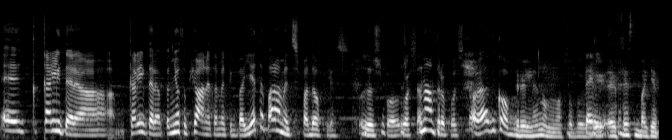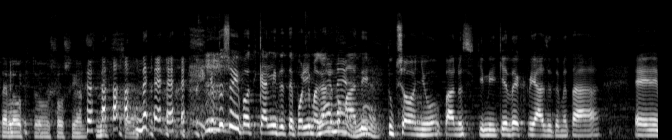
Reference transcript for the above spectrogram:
ε, κ- καλύτερα, καλύτερα. Νιώθω πιο άνετα με την παγέτα παρά με τις παντόφλες. Πώς να σου πω εγώ, σαν άνθρωπος. Τώρα, δικό μου. Τρελαίνομαι με αυτό που Τέλεια. ε, Θες την πακέτα, αλλά όχι το social. Συνέχισε. Γι' αυτό σου είπα ότι καλύπτεται πολύ μεγάλο Ναι, ναι, κομμάτι ναι. του ψώνιου πάνω στη σκηνή και δεν χρειάζεται μετά Ε,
